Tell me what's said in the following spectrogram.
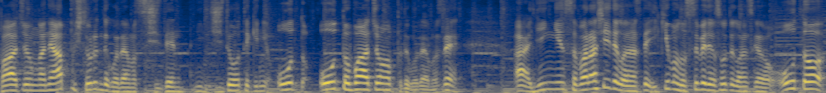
バージョンがね、アップしとるんでございます。自然に自動的にオート、オートバージョンアップでございますね。はい、人間素晴らしいでございますね。生き物すべてそうでございますけど、オート、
